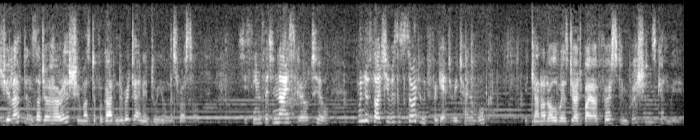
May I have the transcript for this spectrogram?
She left in such a hurry, she must have forgotten to return it to you, Miss Russell. She seems such a nice girl, too. Wouldn't have thought she was the sort who'd forget to return a book. We cannot always judge by our first impressions, can we?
